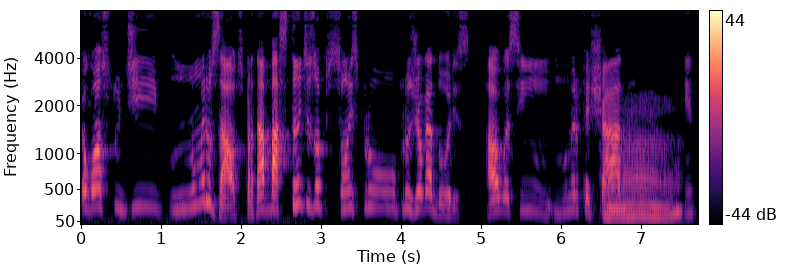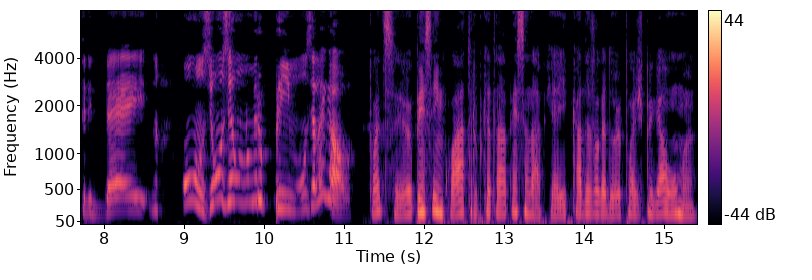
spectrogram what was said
eu gosto de números altos, para dar bastantes opções pro, pros jogadores. Algo assim, um número fechado, Ah, entre 10. Não, 11. 11 é um número primo, 11 é legal. Pode ser. Eu pensei em quatro porque eu tava pensando, ah, porque aí cada jogador pode pegar uma.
